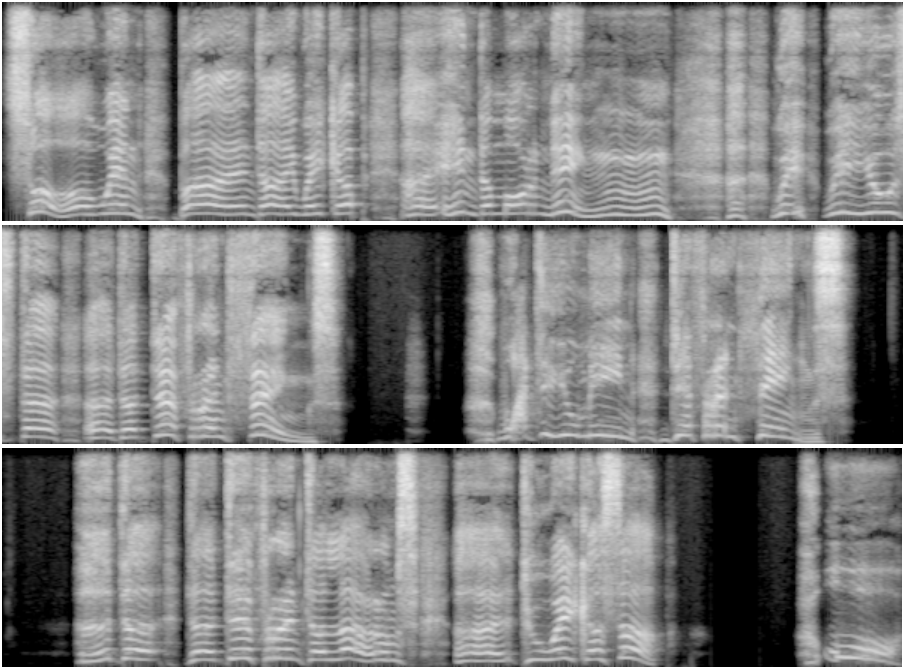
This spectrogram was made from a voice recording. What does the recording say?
So when Ba and I wake up uh, in the morning, uh, we we use the uh, the different things. What do you mean, different things? Uh, the the different alarms uh, to wake us up. Oh,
